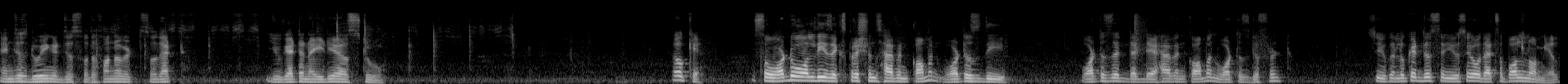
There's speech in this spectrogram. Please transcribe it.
I am just doing it just for the fun of it so that you get an idea as to okay. So, what do all these expressions have in common? What is the what is it that they have in common? What is different? So, you can look at this and you say oh that is a polynomial,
